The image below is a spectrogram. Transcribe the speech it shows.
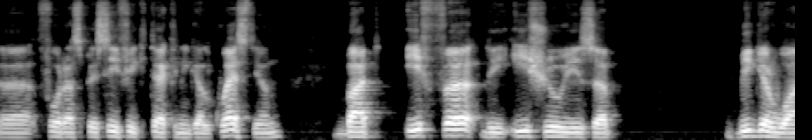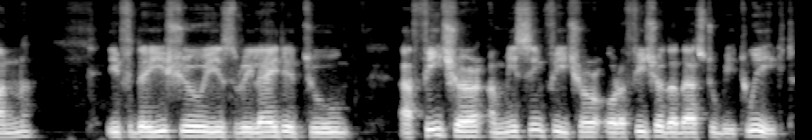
uh, for a specific technical question, but if uh, the issue is a bigger one, if the issue is related to a feature, a missing feature, or a feature that has to be tweaked,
